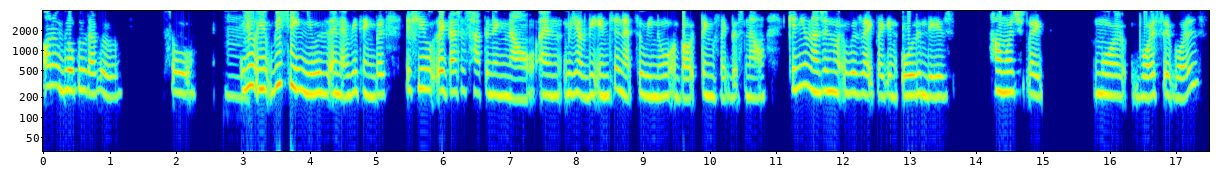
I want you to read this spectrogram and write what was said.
on a global level. So Mm. you, you we see news and everything but if you like that is happening now and we have the internet so we know about things like this now. Can you imagine what it was like like in olden days? How much like more worse it was?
